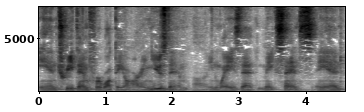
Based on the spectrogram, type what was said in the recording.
and treat them for what they are and use them uh, in ways that make sense. And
